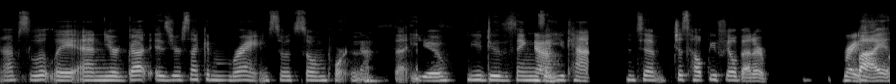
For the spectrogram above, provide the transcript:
Absolutely. And your gut is your second brain. So it's so important Yes. that you you do the things Yeah. that you can to just help you feel better right by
